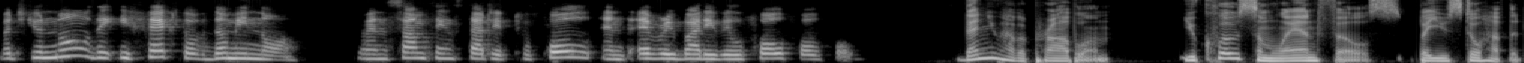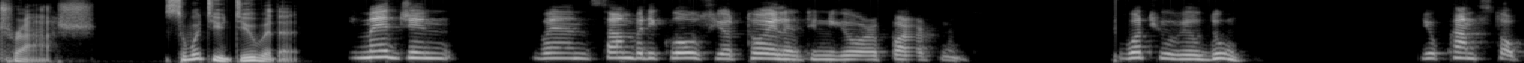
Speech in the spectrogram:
But you know the effect of domino when something started to fall and everybody will fall fall fall then you have a problem you close some landfills, but you still have the trash. So what do you do with it? Imagine when somebody close your toilet in your apartment. What you will do? You can't stop.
